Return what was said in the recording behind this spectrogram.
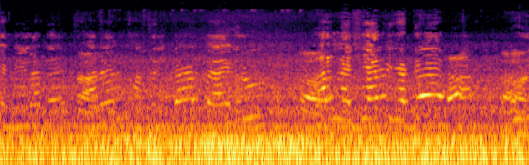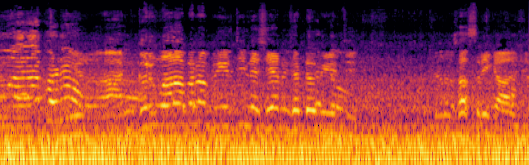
ਚੰਗੇ ਲੱਗੇ ਸਾਰਿਆਂ ਨੂੰ ਸਤਿ ਸ੍ਰੀ ਅਕਾਲ ਪੈਗਰੂ ਹਰ ਨਸ਼ਿਆਂ ਨੂੰ ਛੱਡੋ। ਗੁਰੂ ਵਾਲਾ ਬਣੋ ਹਾਂ, ਗੁਰੂ ਵਾਲਾ ਬਣੋ ਵੀਰ ਜੀ ਨਸ਼ਿਆਂ ਨੂੰ ਛੱਡੋ ਵੀਰ ਜੀ। ਚਲੋ ਸਤਿ ਸ੍ਰੀ ਅਕਾਲ ਜੀ।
